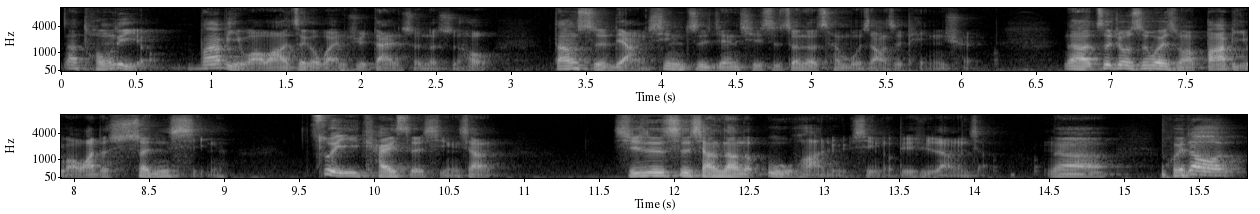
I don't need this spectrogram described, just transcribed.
那同理哦，芭比娃娃这个玩具诞生的时候，当时两性之间其实真的称不上是平权。那这就是为什么芭比娃娃的身形最一开始的形象其实是相当的物化女性的，必须这样讲。那回到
